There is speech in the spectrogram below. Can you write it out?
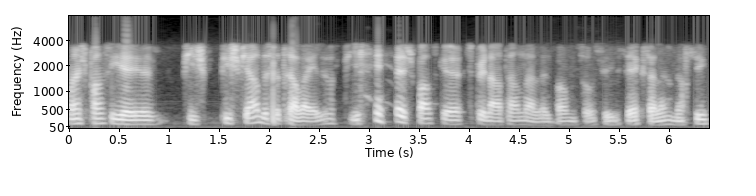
moi, je pense qu'il y a puis je, puis je suis fier de ce travail-là. Puis je pense que tu peux l'entendre dans l'album. Ça, c'est excellent. Merci.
